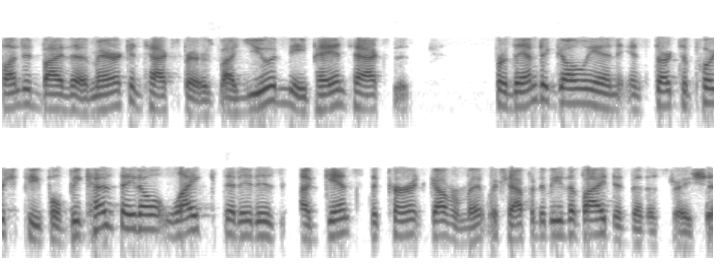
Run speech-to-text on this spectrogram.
funded by the American taxpayers, by you and me paying taxes, for them to go in and start to push people because they don't like that it is against the current government, which happened to be the Biden administration,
